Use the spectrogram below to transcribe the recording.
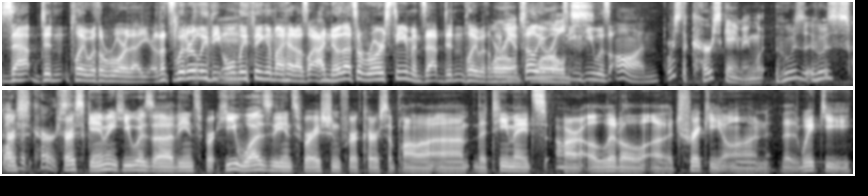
Zap didn't play with Aurora that year. That's literally the only thing in my head. I was like, I know that's Aurora's team, and Zap didn't play with him. I can't Worlds- tell you what team he was on. Where's the curse gaming? Wh- Who's who's the squad with curse? Curse Gaming. He was uh, the inspir- He was the inspiration for Curse Apollo. Um, the teammates are a little uh, tricky on the wiki.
